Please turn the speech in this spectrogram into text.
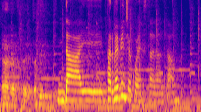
È la mia preferita, sì. Dai, per me vince questa in realtà.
